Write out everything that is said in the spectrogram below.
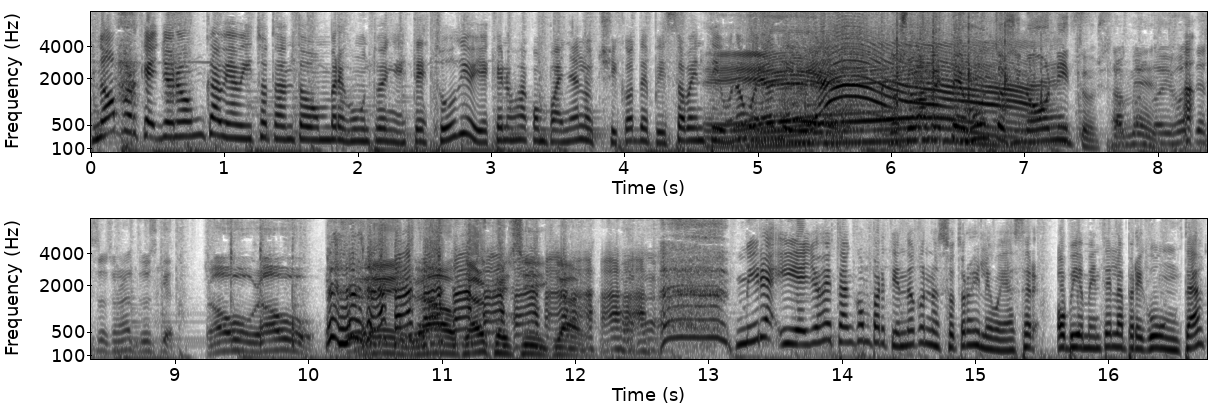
No, porque yo nunca había visto tanto hombre juntos en este estudio y es que nos acompañan los chicos de piso 21. Eh, Buenos días. No solamente juntos, sino bonitos también. Cuando dijo testosterona, tú es que, bravo, bravo. Sí, claro, claro que sí, claro. Mira, y ellos están compartiendo con nosotros y le voy a hacer obviamente la pregunta.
